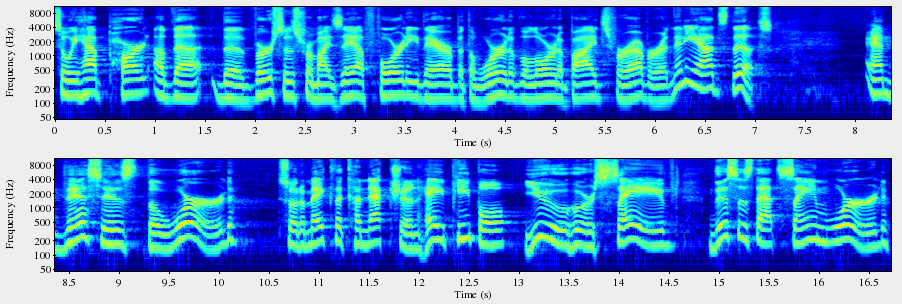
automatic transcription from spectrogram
So we have part of the, the verses from Isaiah 40 there, but the word of the Lord abides forever. And then he adds this, and this is the word. So to make the connection, hey, people, you who are saved, this is that same word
